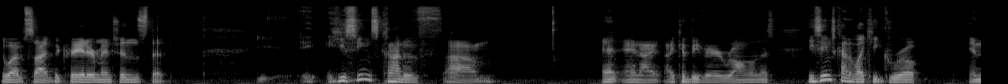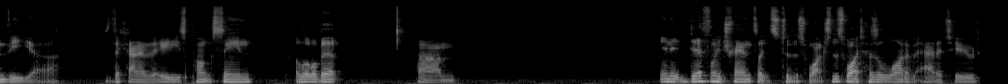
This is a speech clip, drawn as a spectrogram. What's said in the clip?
the website, the creator mentions that he seems kind of, um, and and I, I could be very wrong on this. He seems kind of like he grew up in the uh, the kind of 80s punk scene a little bit. Um, and it definitely translates to this watch. This watch has a lot of attitude,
